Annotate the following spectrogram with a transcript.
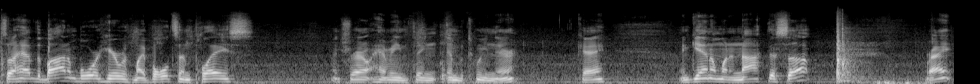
So I have the bottom board here with my bolts in place. Make sure I don't have anything in between there, okay? Again, I'm going to knock this up, right,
